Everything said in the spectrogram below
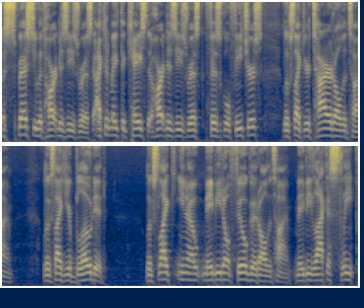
especially with heart disease risk. I could make the case that heart disease risk physical features looks like you're tired all the time, looks like you're bloated, looks like, you know, maybe you don't feel good all the time, maybe lack of sleep,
